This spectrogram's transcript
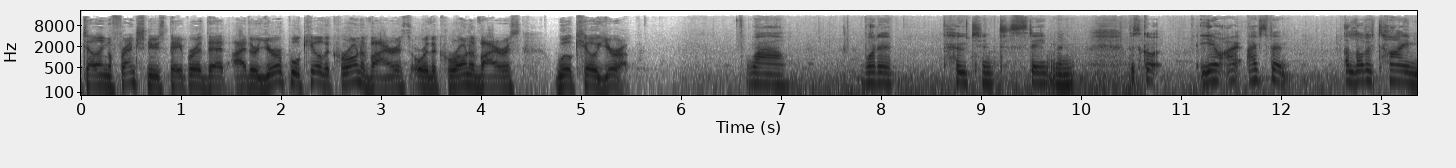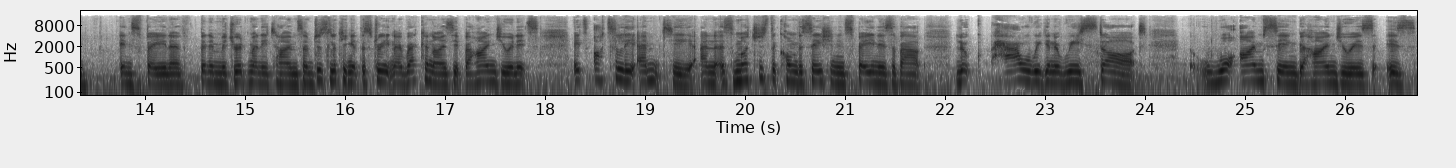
telling a French newspaper that either Europe will kill the coronavirus or the coronavirus will kill Europe. Wow. What a potent statement. But Scott, you know, I, I've spent a lot of time in Spain. I've been in Madrid many times. I'm just looking at the street and I recognize it behind you and it's it's utterly empty. And as much as the conversation in Spain is about, look, how are we going to restart? What I'm seeing behind you is is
